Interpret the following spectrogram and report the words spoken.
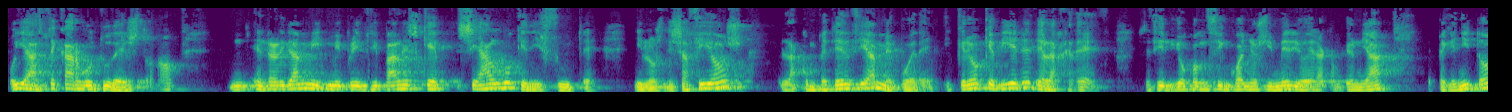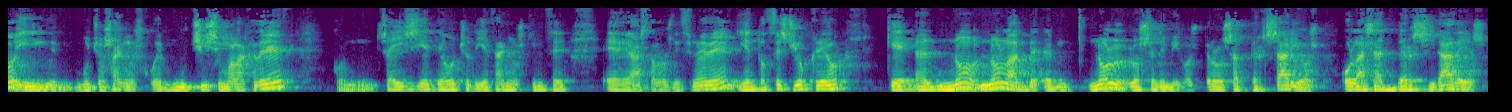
oye, hazte cargo tú de esto, ¿no? En realidad, mi, mi principal es que sea algo que disfrute y los desafíos, la competencia me puede. Y creo que viene del ajedrez. Es decir, yo con cinco años y medio era campeón ya pequeñito y muchos años jugué muchísimo al ajedrez con 6, 7, 8, 10 años, 15, eh, hasta los 19. Y entonces yo creo que eh, no, eh, no, los enemigos, pero los adversarios o las adversidades,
